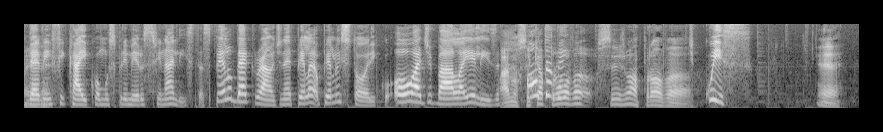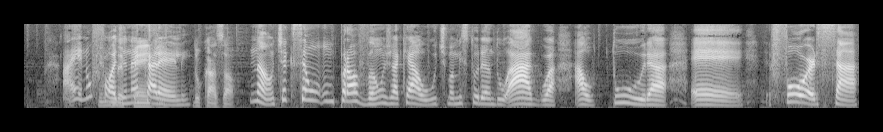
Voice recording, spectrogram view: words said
É, Devem né? ficar aí como os primeiros finalistas. Pelo background, né? Pela, pelo histórico. Ou a de Bala e Elisa. A não ser Ou que a prova seja uma prova. Quiz. É. Aí não que não fode, né, Carelli? Do casal. Não, tinha que ser um, um provão, já que é a última, misturando água, altura, é, força,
